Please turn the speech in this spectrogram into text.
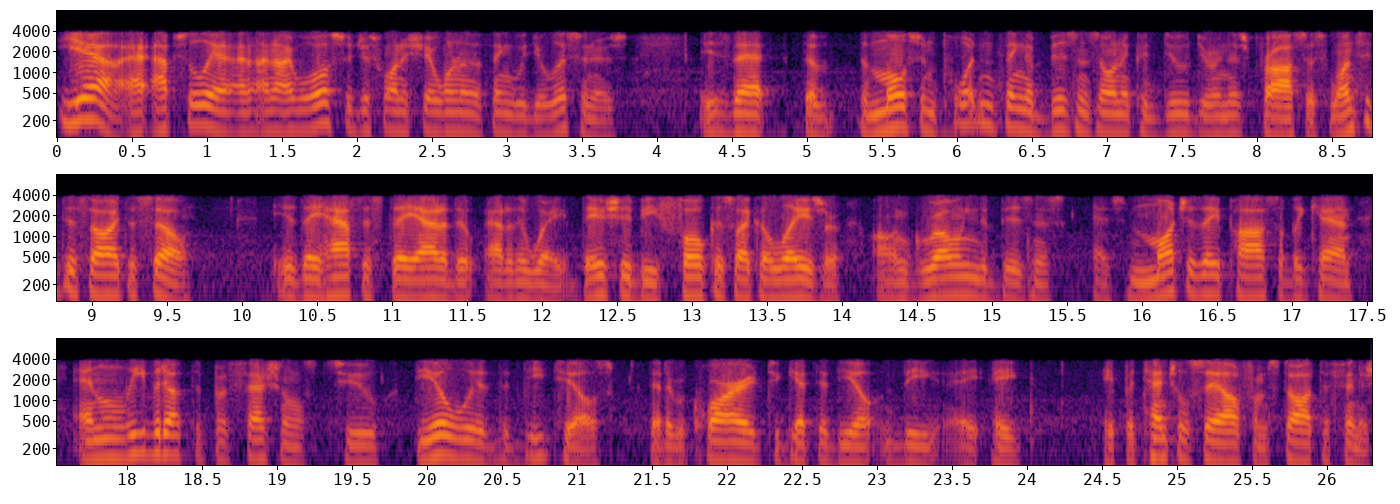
yeah, absolutely. And I will also just want to share one other thing with your listeners is that the the most important thing a business owner can do during this process, once they decide to sell, is they have to stay out of the out of the way. They should be focused like a laser on growing the business as much as they possibly can, and leave it up to professionals to deal with the details that are required to get the deal the a, a a potential sale from start to finish.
